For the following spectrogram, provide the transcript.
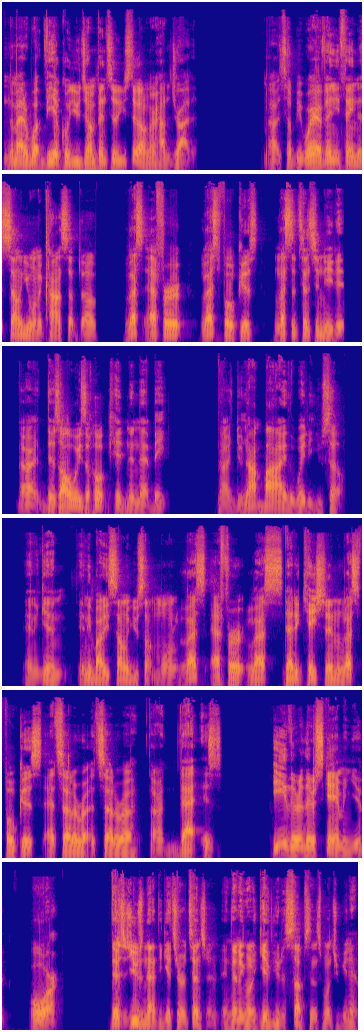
no matter what vehicle you jump into, you still got to learn how to drive it. All right. So beware of anything that's selling you on the concept of less effort, less focus, less attention needed. All right. There's always a hook hidden in that bait. All right. Do not buy the way that you sell. And again, anybody selling you something on less effort, less dedication, less focus, etc., etc., uh, that is either they're scamming you or they're just using that to get your attention, and then they're going to give you the substance once you get in.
